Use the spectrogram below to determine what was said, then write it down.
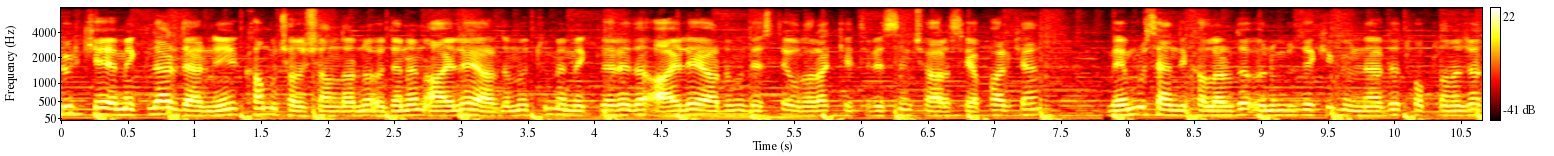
Türkiye Emekliler Derneği, kamu çalışanlarına ödenen aile yardımı tüm emeklilere de aile yardımı desteği olarak getirilsin çağrısı yaparken, memur sendikaları da önümüzdeki günlerde toplanacak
